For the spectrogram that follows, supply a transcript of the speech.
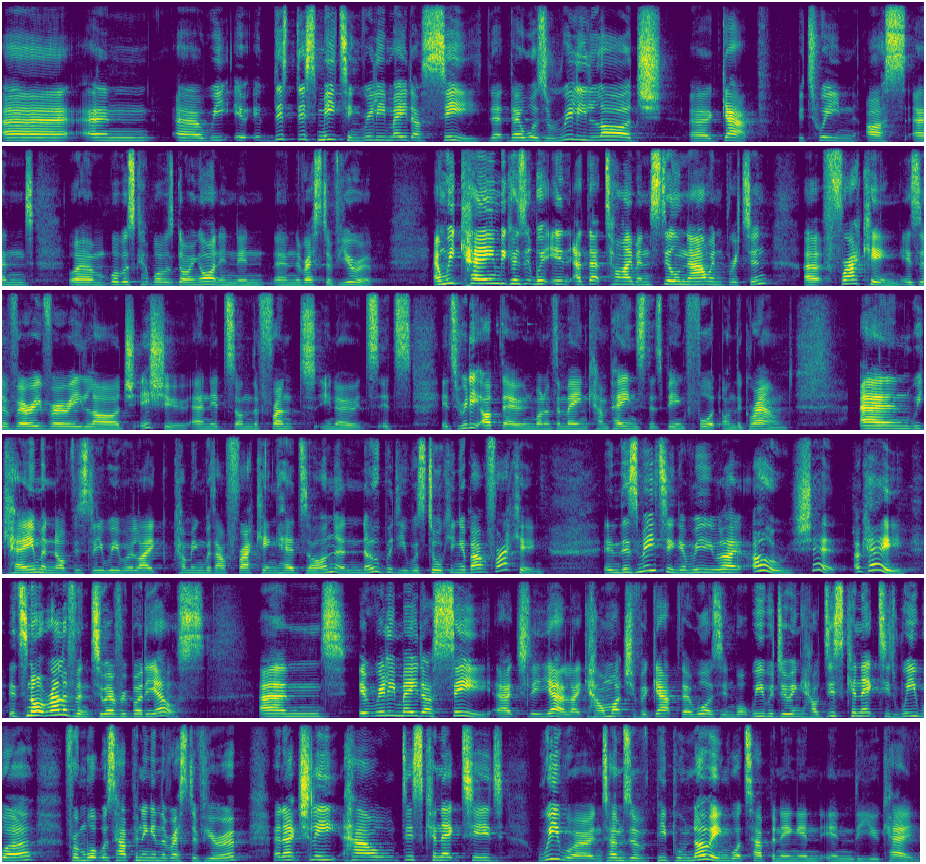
Uh, and uh, we, it, it, this, this meeting really made us see that there was a really large uh, gap between us and um, what, was, what was going on in, in, in, the rest of Europe. And we came because in, at that time and still now in Britain, uh, fracking is a very, very large issue, and it's on the front. You know, it's it's it's really up there in one of the main campaigns that's being fought on the ground. And we came, and obviously we were like coming with our fracking heads on, and nobody was talking about fracking in this meeting. And we were like, oh shit, okay, it's not relevant to everybody else. And it really made us see, actually, yeah, like how much of a gap there was in what we were doing, how disconnected we were from what was happening in the rest of Europe, and actually how disconnected we were in terms of people knowing what's happening in, in the UK.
